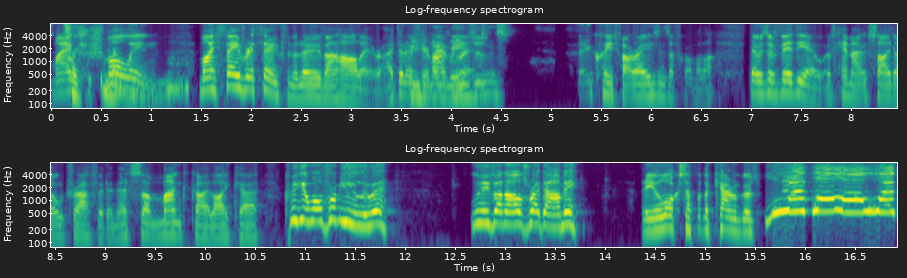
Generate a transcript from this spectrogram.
Mike Chris- Schmeling. my favorite thing from the Louis Van Gaal era. I don't know if you Park remember it. Queen's Fat Raisins. I forgot about that. There was a video of him outside Old Trafford, and there's some mank guy like, uh, "Can we get one from you, Louis? Louis Van Gaal's Red Army." And he looks up at the camera and goes, "Louis Van Gaal Red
